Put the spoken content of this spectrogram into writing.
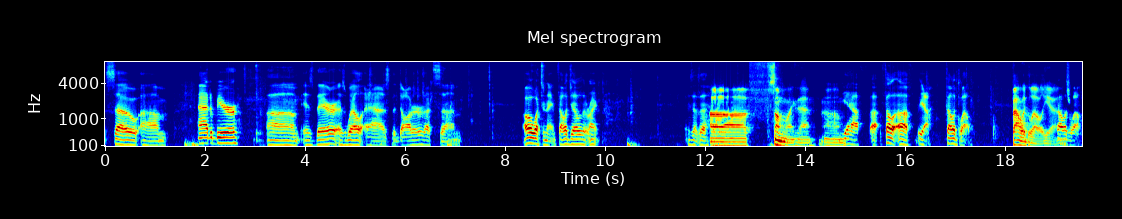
so, um, Adabir um, is there as well as the daughter. That's um, oh, what's her name? Felagel, is that right? Is that the uh, something like that. Um, yeah, uh, fella, uh, yeah, Felaglel. Falaglel, yeah. Felaglel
